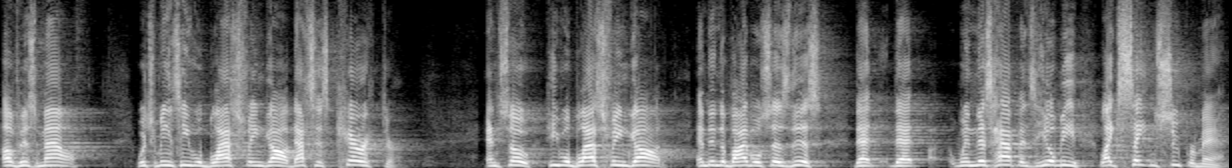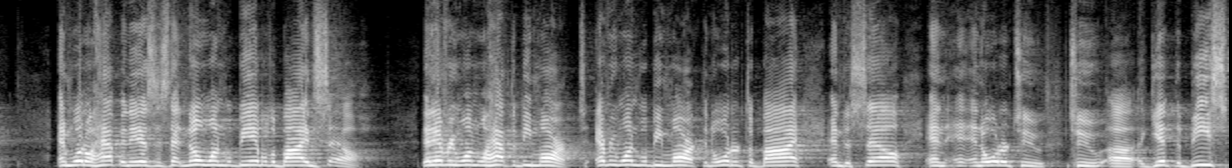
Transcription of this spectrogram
of his mouth, which means he will blaspheme God. That's his character. And so he will blaspheme God. And then the Bible says this that, that when this happens, he'll be like Satan's Superman. And what will happen is, is that no one will be able to buy and sell. That everyone will have to be marked. Everyone will be marked in order to buy and to sell, and in order to, to uh, get the beast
